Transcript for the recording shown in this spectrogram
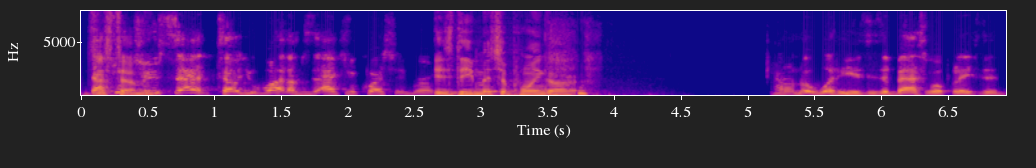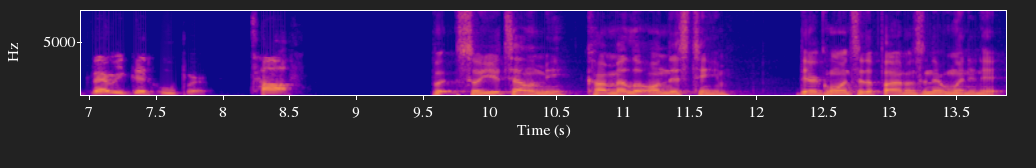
That's Just tell what me. you said. Tell you what. I'm just asking a question, bro. Is D Mitch a point guard? I don't know what he is. He's a basketball player. He's a very good hooper. Tough. But so you're telling me Carmelo on this team, they're going to the finals and they're winning it.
